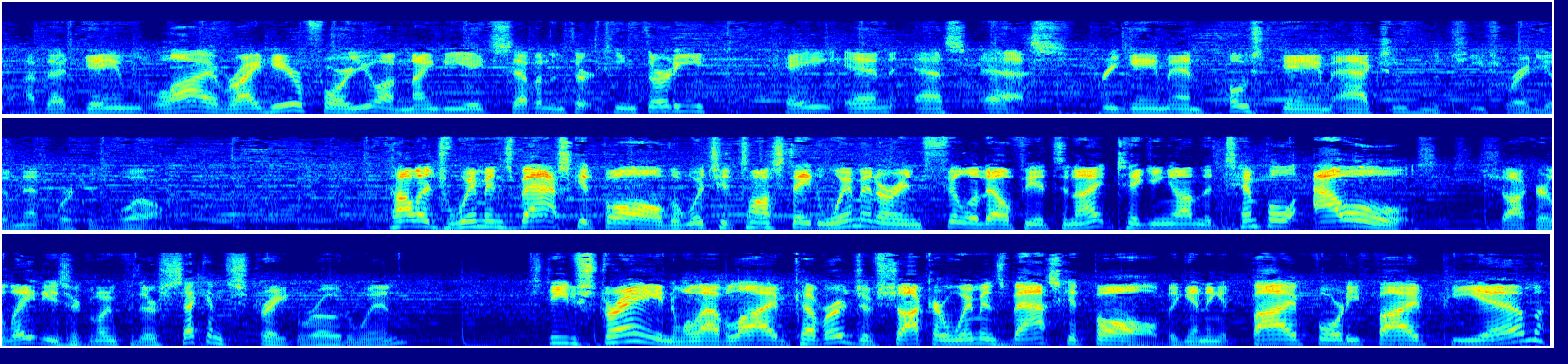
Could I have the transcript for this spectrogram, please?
We'll have that game live right here for you on 98.7 and 1330 KNSS. Pre-game and post-game action from the Chiefs Radio Network as well. College women's basketball. The Wichita State women are in Philadelphia tonight, taking on the Temple Owls. The Shocker ladies are going for their second straight road win. Steve Strain will have live coverage of Shocker women's basketball beginning at 5:45 p.m. and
